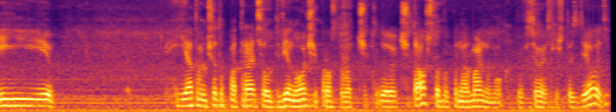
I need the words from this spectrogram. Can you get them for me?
И я там что-то потратил две ночи, просто вот э, читал, чтобы по-нормальному как бы все, если что, сделать.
